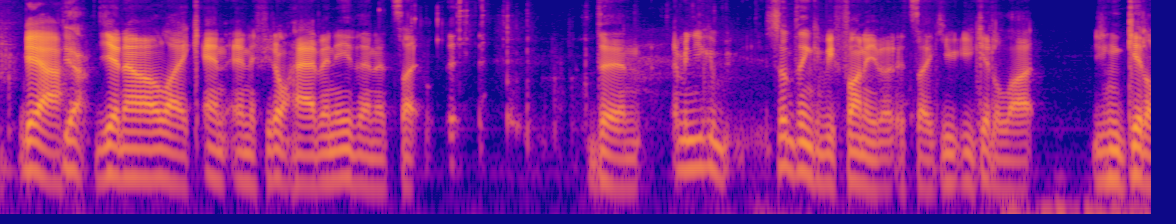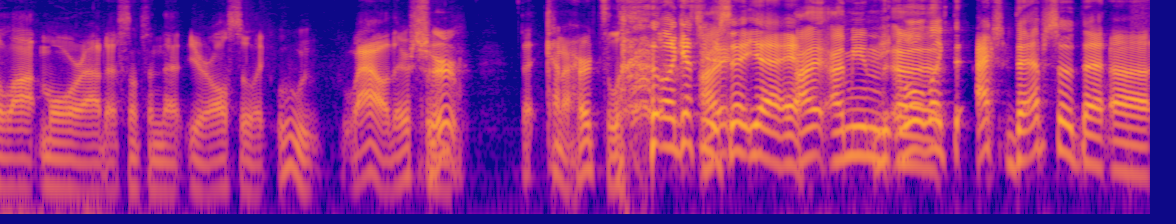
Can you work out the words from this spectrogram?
yeah, Yeah. you know, like, and and if you don't have any, then it's like, then I mean, you can something can be funny, but it's like you you get a lot, you can get a lot more out of something that you're also like, ooh, wow, there's some- Sure. that kind of hurts a little. I guess you I- would say, yeah, yeah. I I mean, well, uh, like the actually the episode that uh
